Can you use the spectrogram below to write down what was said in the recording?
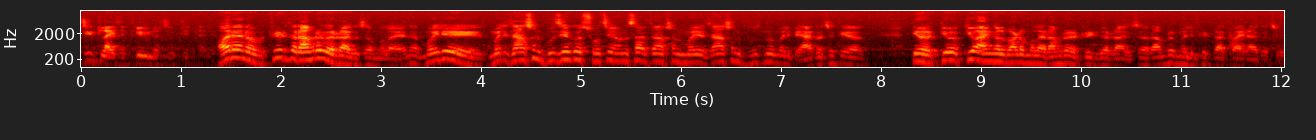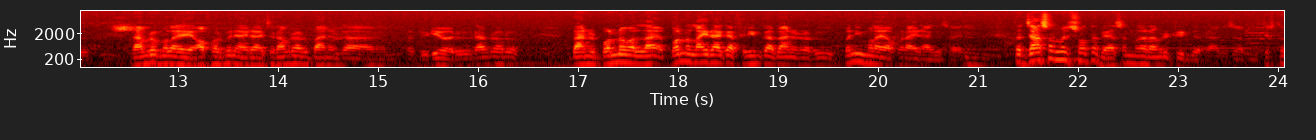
ट्रिटलाई चाहिँ फिल्म इन्डस्ट्रीको ट्रिटलाई होइन होइन ट्रिट त राम्रै गरिरहेको छ मलाई होइन। मैले मैले जहाँसम्म बुझेको सोचे अनुसार जहाँसम्म मैले जहाँसम्म बुझ्नु मैले भ्याएको छु त्यो त्यो त्यो त्यो एङ्गलबाट मलाई राम्रो ट्रिट गरिरहेको छ राम्रो मैले फिडब्याक पाइरहेको छु। राम्रो मलाई अफर पनि आइरहेको छ राम्रो राम्रो ब्यानरका भिडियोहरू राम्रो राम्रो ब्यानर बन्न ला बन्न लागिरहेका फिल्मका ब्यानरहरू पनि मलाई अफर आइरहेको छ होइन। तर जहाँसम्म मैले सोध्न भ्यासम्म मलाई राम्रो ट्रिट गरिरहेको छ। त्यस्तो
